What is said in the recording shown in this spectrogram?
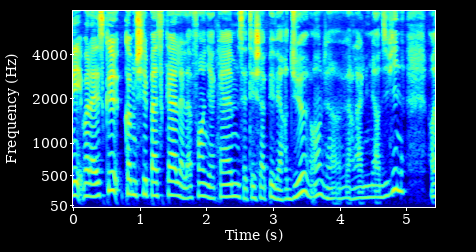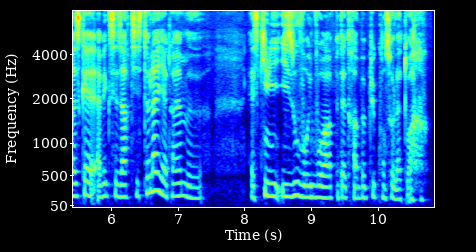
Mais voilà, est-ce que, comme chez Pascal, à la fin, il y a quand même cette échappée vers Dieu, hein, vers la lumière divine Alors est-ce qu'avec ces artistes-là, il y a quand même... Euh, est-ce qu'ils ouvrent une voie peut-être un peu plus consolatoire?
